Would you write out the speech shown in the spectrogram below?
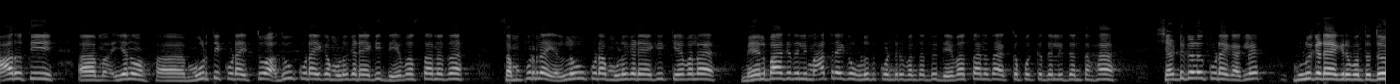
ಮಾರುತಿ ಏನು ಮೂರ್ತಿ ಕೂಡ ಇತ್ತು. ಅದು ಕೂಡ ಈಗ ಮುಳುಗಡೆಯಾಗಿ ದೇವಸ್ಥಾನದ ಸಂಪೂರ್ಣ ಎಲ್ಲವೂ ಕೂಡ ಮುಳುಗಡೆಯಾಗಿ ಕೇವಲ ಮೇಲ್ಭಾಗದಲ್ಲಿ ಮಾತ್ರ ಈಗ ಉಳಿದುಕೊಂಡಿರುವಂಥದ್ದು, ದೇವಸ್ಥಾನದ ಅಕ್ಕಪಕ್ಕದಲ್ಲಿದ್ದಂತಹ ಶೆಡ್ಗಳು ಕೂಡ ಈಗಾಗಲೇ ಮುಳುಗಡೆ ಆಗಿರುವಂಥದ್ದು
